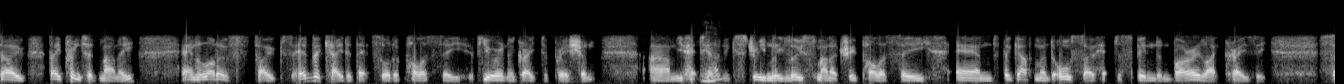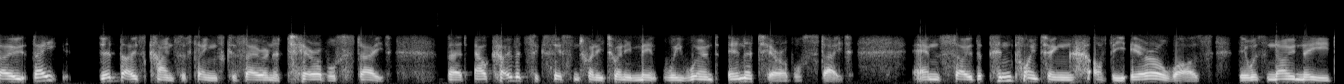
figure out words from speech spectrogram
So they printed money, and a lot of folks advocated that sort of policy. If you were in a Great Depression, um, you had to yep. have an extremely loose monetary policy, and the government also had to spend and borrow like crazy. So they did those kinds of things because they were in a terrible state. But our COVID success in 2020 meant we weren't in a terrible state. And so the pinpointing of the error was there was no need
